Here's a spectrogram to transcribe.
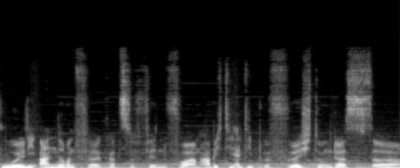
cool, die anderen Völker zu finden. Vor allem habe ich die halt die Befürchtung, dass äh,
